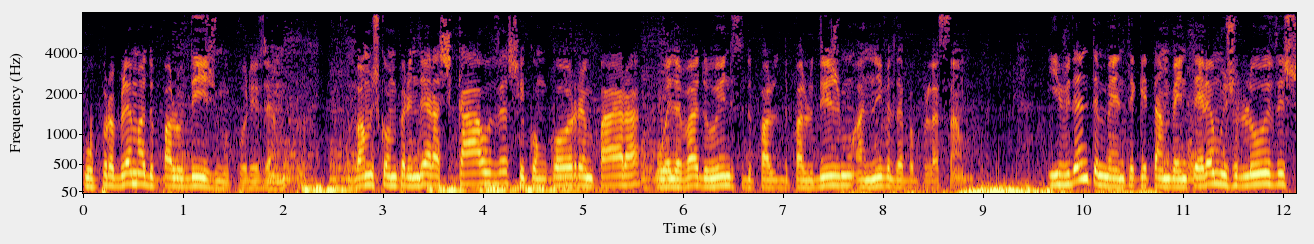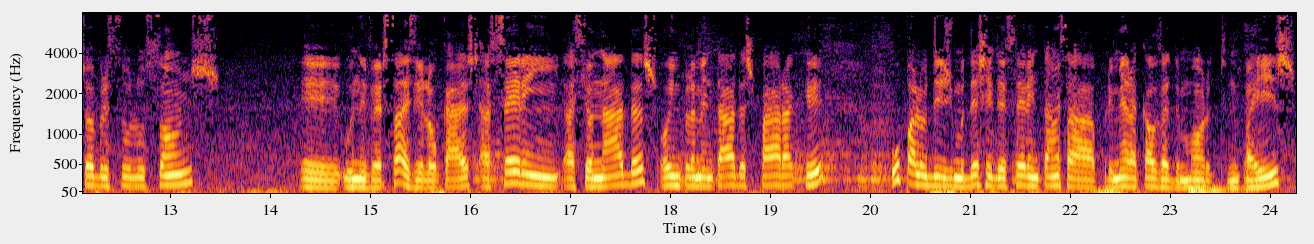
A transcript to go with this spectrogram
o problema do paludismo, por exemplo. Vamos compreender as causas que concorrem para o elevado índice de paludismo a nível da população. Evidentemente que também teremos luzes sobre soluções eh, universais e locais a serem acionadas ou implementadas para que o paludismo deixe de ser então essa primeira causa de morte no país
